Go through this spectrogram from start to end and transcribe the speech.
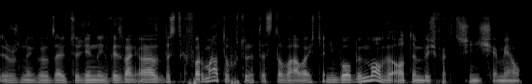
różnego rodzaju codziennych wyzwań oraz bez tych formatów, które testowałeś, to nie byłoby mowy o tym, byś faktycznie dzisiaj miał,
